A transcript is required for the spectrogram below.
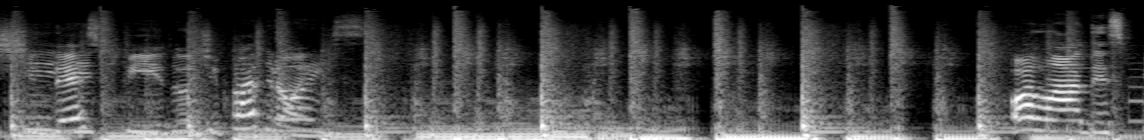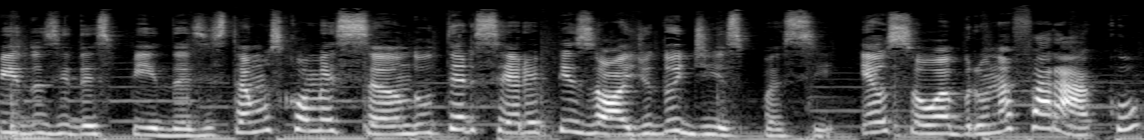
podcast Despido de Padrões. Olá, despidos e despidas! Estamos começando o terceiro episódio do Dispa-se. Eu sou a Bruna Faraco.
